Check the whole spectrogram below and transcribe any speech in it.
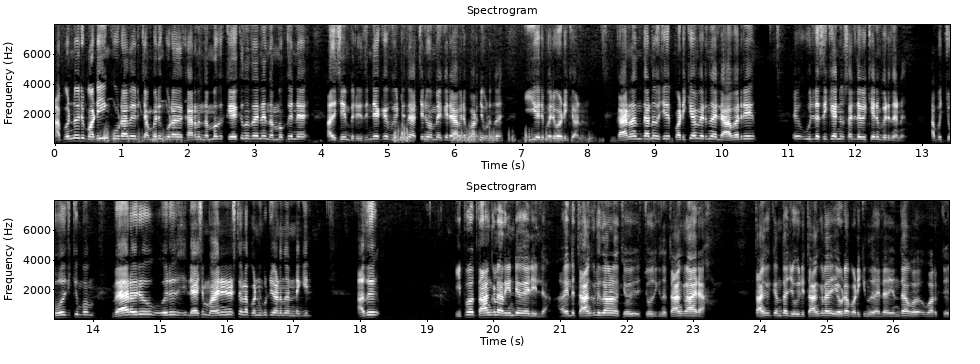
ആ പെണ്ണൊരു മടിയും കൂടാതെ ഒരു ചമ്പലും കൂടാതെ കാരണം നമുക്ക് കേൾക്കുന്നത് തന്നെ നമുക്ക് തന്നെ അതിശയം വരും. ഇതിന്റെയൊക്കെ വീട്ടിൽ നിന്ന് അച്ഛനും അമ്മയൊക്കെ രാവിലെ പറഞ്ഞു വിടുന്നത് ഈ ഒരു പരിപാടിക്കാണ്. കാരണം എന്താണെന്ന് വെച്ചാൽ പഠിക്കാൻ വരുന്നതല്ല അവർ ഉല്ലസിക്കാനും സല്ലപിക്കാനും വരുന്നതാണ്. അപ്പോൾ ചോദിക്കുമ്പം വേറൊരു ഒരു ലേശം മാനേഴ്സുള്ള പെൺകുട്ടിയാണെന്നുണ്ടെങ്കിൽ അത് ഇപ്പോൾ താങ്കൾ അറിയേണ്ട കാര്യമില്ല. അതിൽ താങ്കൾ ഇതാണ് ചോദിക്കുന്നത്. താങ്കൾ ആരാ? താങ്കൾക്ക് എന്താ ജോലി? താങ്കൾ എവിടെ പഠിക്കുന്നത്? അല്ല എന്താ വർക്ക്?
